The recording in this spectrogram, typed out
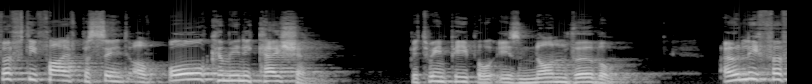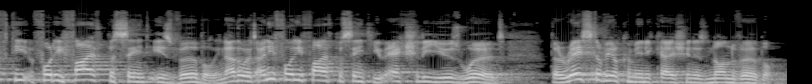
55% of all communication between people is non-verbal. Only 50, 45% is verbal. In other words, only 45% you actually use words. The rest of your communication is non-verbal.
